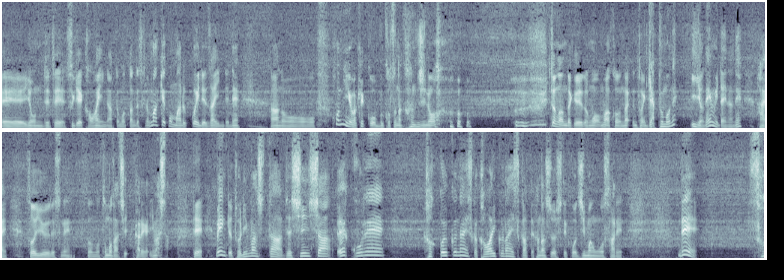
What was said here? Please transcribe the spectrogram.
えー、呼んでて、すげえ可愛いなと思ったんですけど、まあ結構丸っこいデザインでね、あのー、本人は結構武骨な感じの 人なんだけれども、まあこのギャップもね、いいよね、みたいなね、はい、そういうですね、その友達、彼がいました。で、免許取りました。で、新車、え、これ、かっこよくないですか？可愛くないですか？って話をして、こう自慢をされ。で、そ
